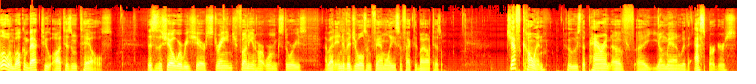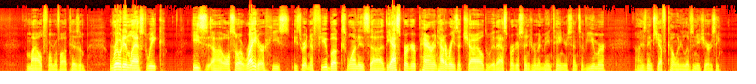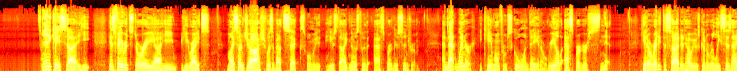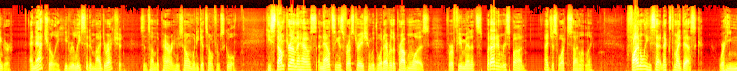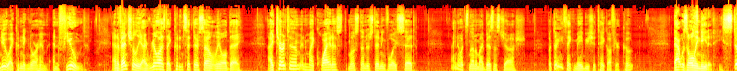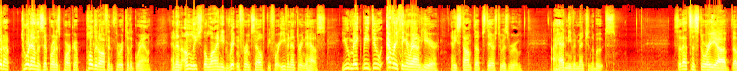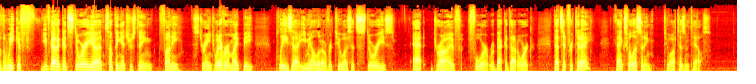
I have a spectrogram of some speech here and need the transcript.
Hello, and welcome back to Autism Tales. This is a show where we share strange, funny, and heartwarming stories about individuals and families affected by autism. Jeff Cohen, who's the parent of a young man with Asperger's, a mild form of autism, wrote in last week. He's uh, also a writer. He's he's written a few books. One is uh, The Asperger Parent: How to Raise a Child with Asperger Syndrome and Maintain Your Sense of Humor. Uh, his name's Jeff Cohen. He lives in New Jersey. In any case, uh, he his favorite story. Uh, he he writes, "My son Josh was about six when we, he was diagnosed with Asperger's syndrome, and that winter he came home from school one day in a real Asperger snit. He had already decided how he was going to release his anger, and naturally he'd release it in my direction, since I'm the parent who's home when he gets home from school." He stomped around the house, announcing his frustration with whatever the problem was, for a few minutes, but I didn't respond. I just watched silently. Finally, he sat next to my desk, where he knew I couldn't ignore him, and fumed. And eventually I realized I couldn't sit there silently all day. I turned to him and in my quietest, most understanding voice said, I know it's none of my business, Josh, but don't you think maybe you should take off your coat? That was all he needed. He stood up, tore down the zipper on his parka, pulled it off, and threw it to the ground, and then unleashed the line he'd written for himself before even entering the house. You make me do everything around here! And he stomped upstairs to his room. I hadn't even mentioned the boots. So that's the story uh, of the week. If you've got a good story, uh, something interesting, funny, strange, whatever it might be, please uh, email it over to us at stories at driveforrebecca.org. That's it for today. Thanks for listening to Autism Tales.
